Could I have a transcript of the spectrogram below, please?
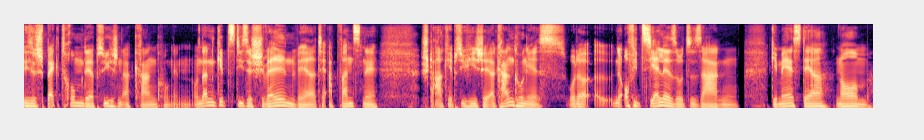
dieses Spektrum der psychischen Erkrankungen. Und dann gibt es diese Schwellenwerte, ab wann es eine starke psychische Erkrankung ist oder äh, eine offizielle sozusagen, gemäß der Norm.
